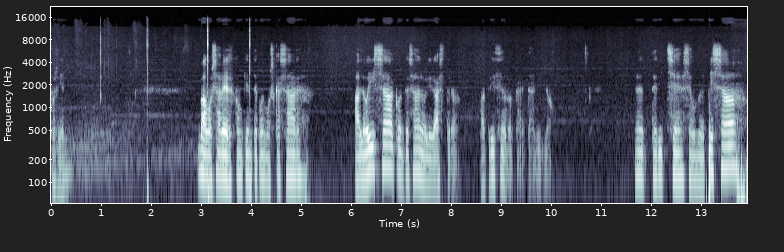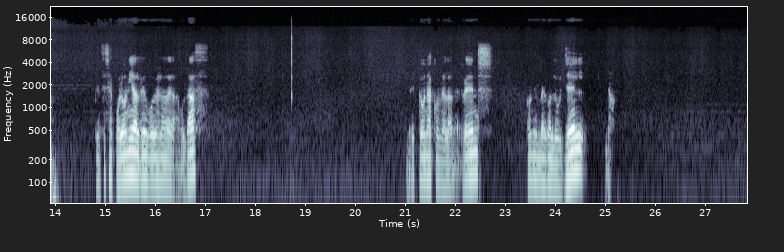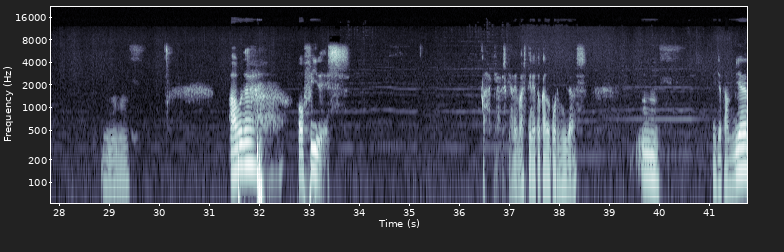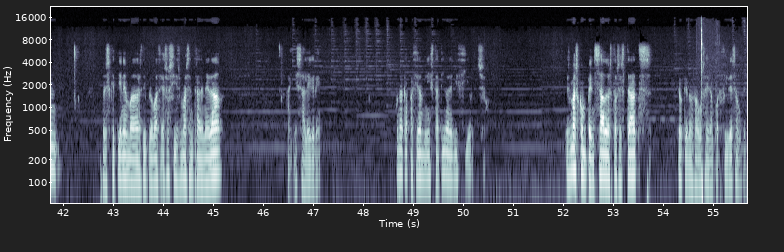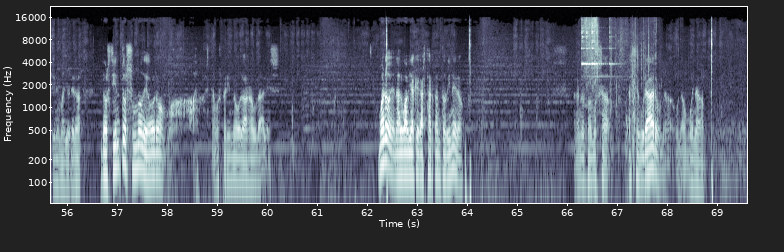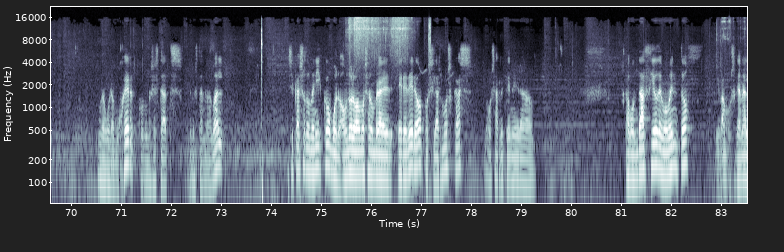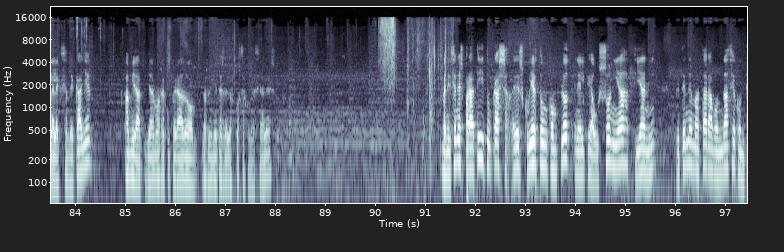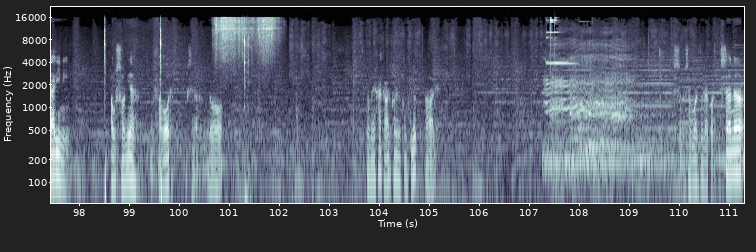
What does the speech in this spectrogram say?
Pues bien. Vamos a ver con quién te podemos casar. Aloisa, contesada de Oligastra. Patricio, no, Caetani, no. Teriche, segundo de Pisa. Princesa de Polonia, el rey de la Audaz. Bretona con la de Rennes. Con el Mergol de Urgel. No. Mm. Auda o Fides. Ah, claro, es que además tiene tocado por Midas. Mm. Ella también. Pero es que tiene más diplomacia. Eso sí, es más entrada en edad. Ahí es alegre. Una capacidad administrativa de 18. Es más compensado estos stats. Creo que nos vamos a ir a por Fides, aunque tiene mayor edad. 201 de oro. estamos perdiendo oro a raudales. Bueno, en algo había que gastar tanto dinero. Ahora nos vamos a asegurar una, buena una buena mujer con unos stats que no están nada mal. En ese caso, Domenico, bueno, aún no lo vamos a nombrar heredero, por si las moscas. Vamos a retener a, a Bondacio de momento. Y vamos, gana la elección de calle. Ah, mira, ya hemos recuperado los límites de los puestos comerciales. Bendiciones para ti y tu casa. He descubierto un complot en el que Ausonia Ciani pretende matar a Bondacio con Tarini. Ausonia, por favor. O sea, no... ¿No me deja acabar con el complot? Ah, vale. Se ha muerto una cortesana.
